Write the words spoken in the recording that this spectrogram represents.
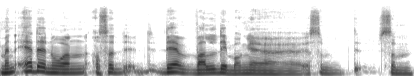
men er det noen Altså, det er veldig mange som, som,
